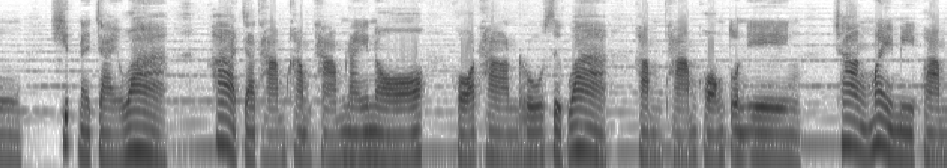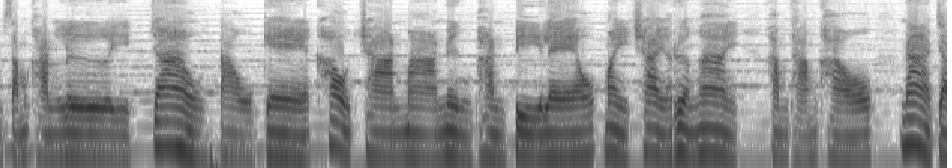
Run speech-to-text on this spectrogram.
ง คิดในใจว่าข้าจะถามคำถามไหนหนอ ขอทานรู้สึกว่าคำถามของตนเอง ช่างไม่มีความสำคัญเลย เจ้าเต่าแก่เข้าฌานมาหนึ่งพันปีแล้วไม่ใช่เรื่องง่ายคำถามเขา น่าจะ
